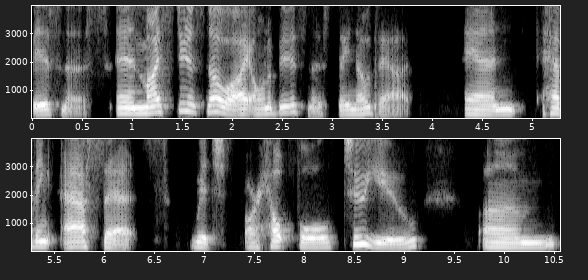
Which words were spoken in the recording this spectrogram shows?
business. And my students know I own a business, they know that. And having assets which are helpful to you um,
